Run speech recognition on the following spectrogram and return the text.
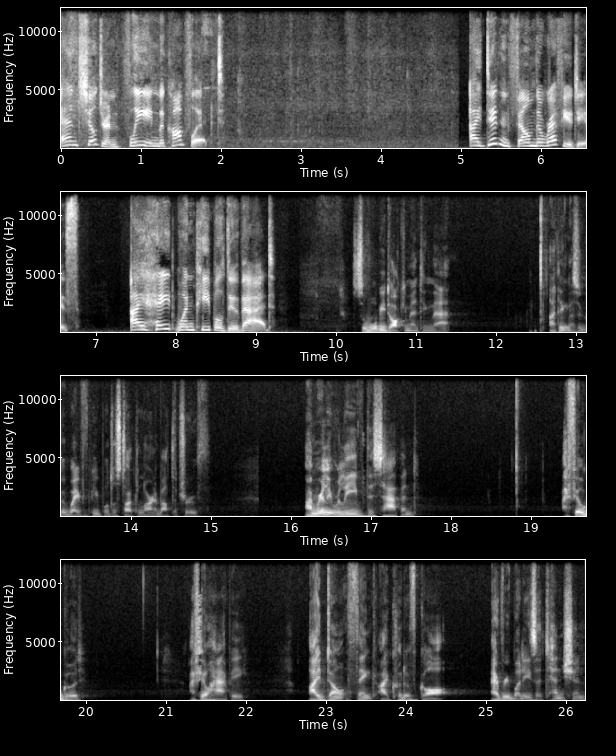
and children fleeing the conflict. I didn't film the refugees. I hate when people do that. So we'll be documenting that. I think that's a good way for people to start to learn about the truth. I'm really relieved this happened. I feel good. I feel happy. I don't think I could have got everybody's attention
